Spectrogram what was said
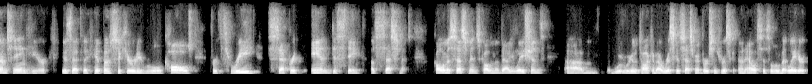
I'm saying here is that the HIPAA security rule calls for three separate and distinct assessments. Call them assessments, call them evaluations. Um, we're, we're going to talk about risk assessment versus risk analysis a little bit later.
